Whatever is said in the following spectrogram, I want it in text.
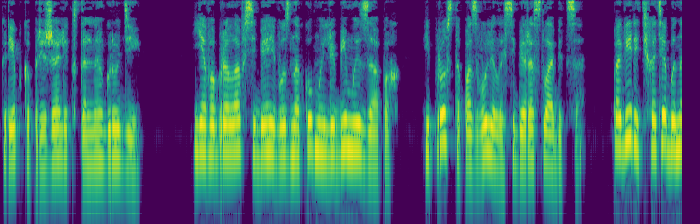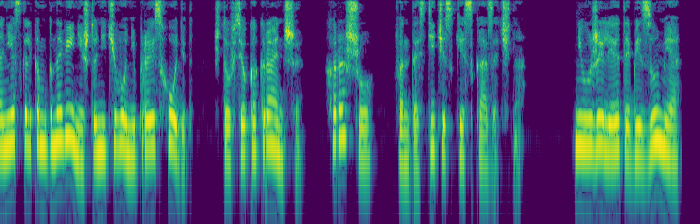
крепко прижали к стальной груди. Я вобрала в себя его знакомый любимый запах, и просто позволила себе расслабиться. Поверить хотя бы на несколько мгновений, что ничего не происходит, что все как раньше. Хорошо, фантастически сказочно. Неужели это безумие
